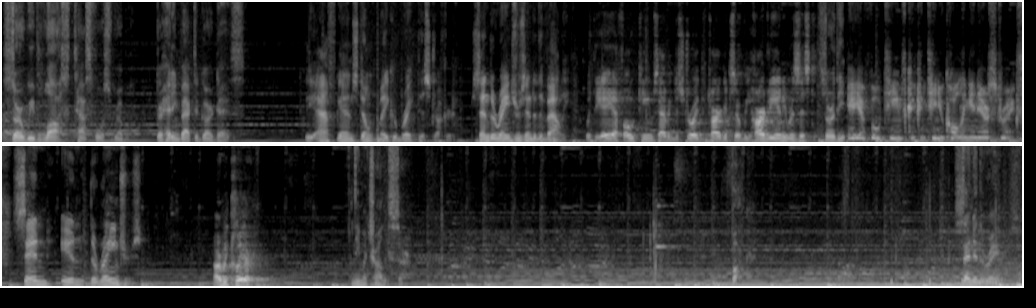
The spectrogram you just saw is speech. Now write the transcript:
back! Sir, we've lost Task Force Rebel. They're heading back to Gardez. The Afghans don't make or break this, Drucker. Send the Rangers into the valley. With the AFO teams having destroyed the targets, there'll be hardly any resistance. Sir, the AFO teams can continue calling in airstrikes. Send in the Rangers. Are we clear? Lima Charlie, sir. Fuck. Send in the Rangers.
